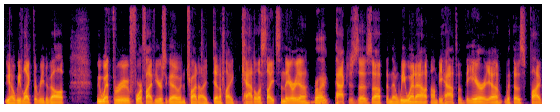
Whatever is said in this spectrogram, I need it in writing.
You know, we'd like to redevelop." We went through four or five years ago and tried to identify catalyst sites in the area. Right. Packaged those up, and then we went out on behalf of the area with those five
